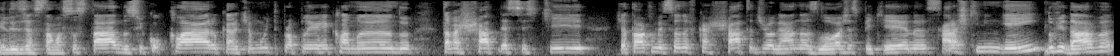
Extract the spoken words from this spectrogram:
eles já estavam assustados, ficou claro, cara, tinha muito pro player reclamando, tava chato de assistir já tava começando a ficar chato de jogar nas lojas pequenas. Cara, acho que ninguém duvidava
